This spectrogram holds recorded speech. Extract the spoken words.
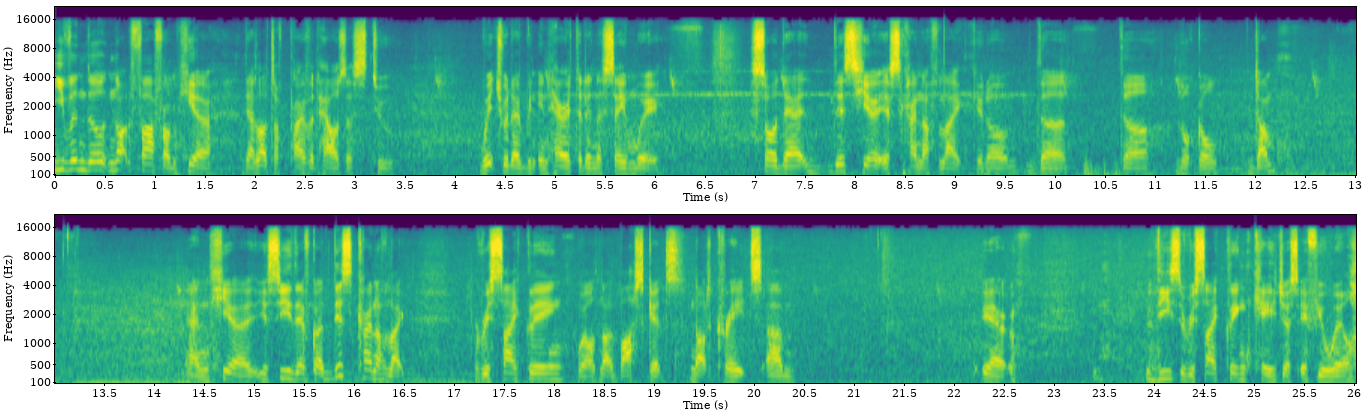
Even though not far from here, there are lots of private houses too, which would have been inherited in the same way. So that this here is kind of like, you know, the the local dump. And here you see they've got this kind of like recycling, well not baskets, not crates, um, yeah, these recycling cages if you will,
